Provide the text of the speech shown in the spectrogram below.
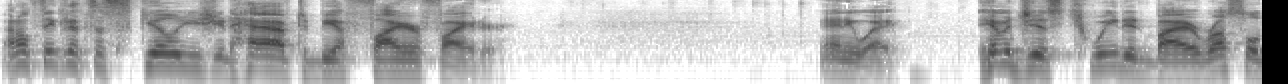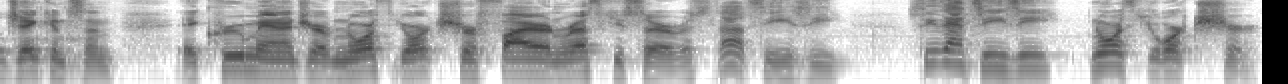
I don't think that's a skill you should have to be a firefighter. Anyway, Images tweeted by Russell Jenkinson, a crew manager of North Yorkshire Fire and Rescue Service. That's easy. See, that's easy. North Yorkshire.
